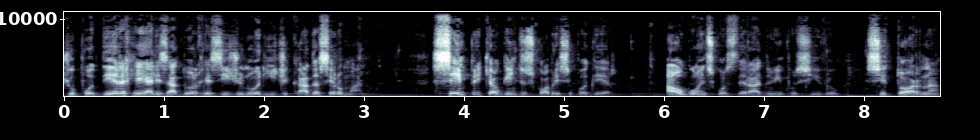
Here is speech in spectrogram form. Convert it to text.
que o poder realizador reside no ori de cada ser humano. Sempre que alguém descobre esse poder, algo antes considerado impossível se torna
